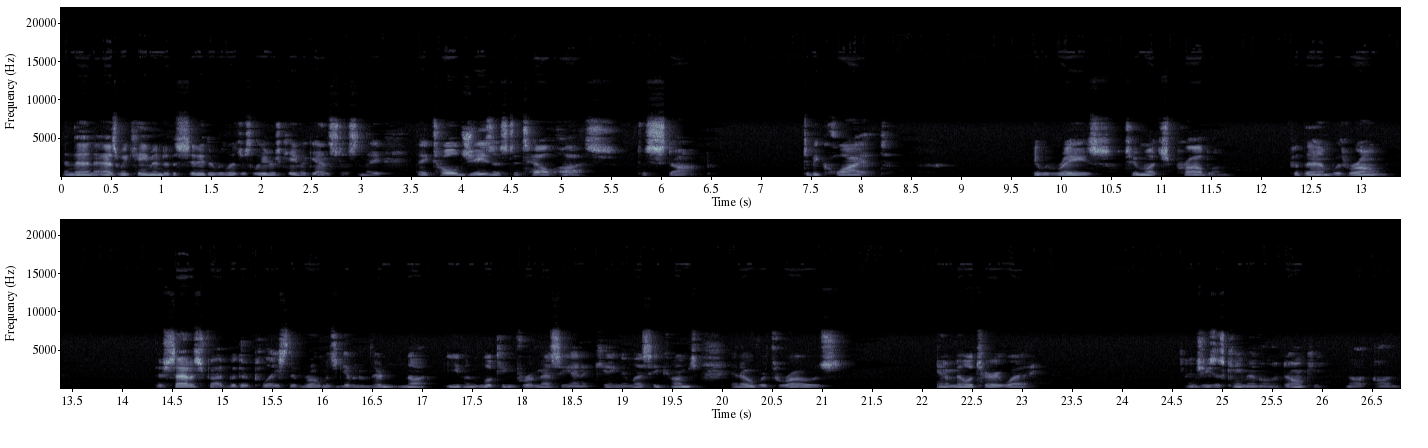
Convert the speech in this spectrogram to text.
And then as we came into the city, the religious leaders came against us and they, they told Jesus to tell us to stop to be quiet. It would raise too much problem for them with Rome. They're satisfied with their place that Rome has given them. They're not even looking for a messianic king unless he comes and overthrows in a military way. And Jesus came in on a donkey, not on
